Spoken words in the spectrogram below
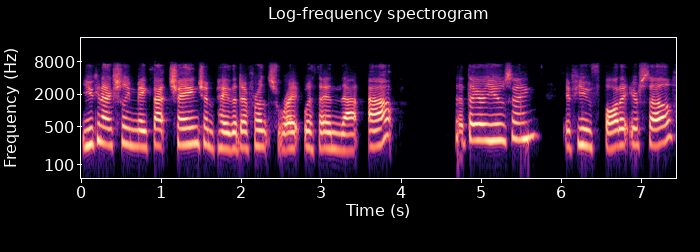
you can actually make that change and pay the difference right within that app that they are using. If you've bought it yourself,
